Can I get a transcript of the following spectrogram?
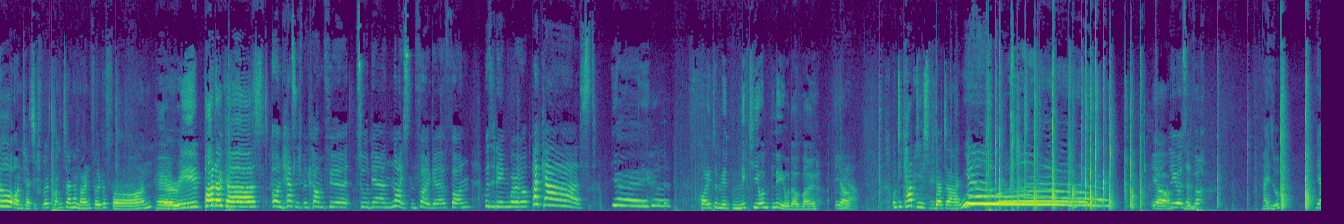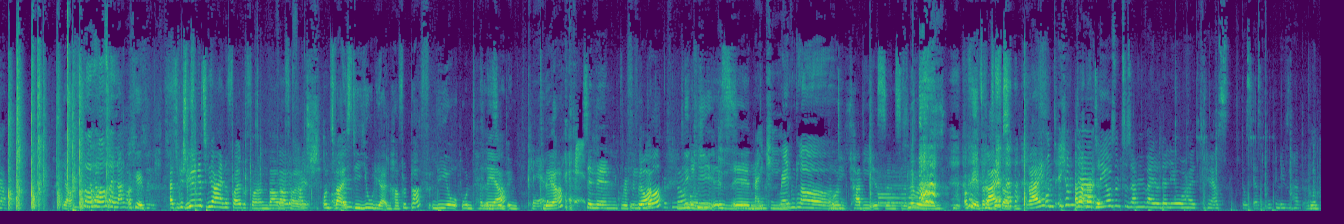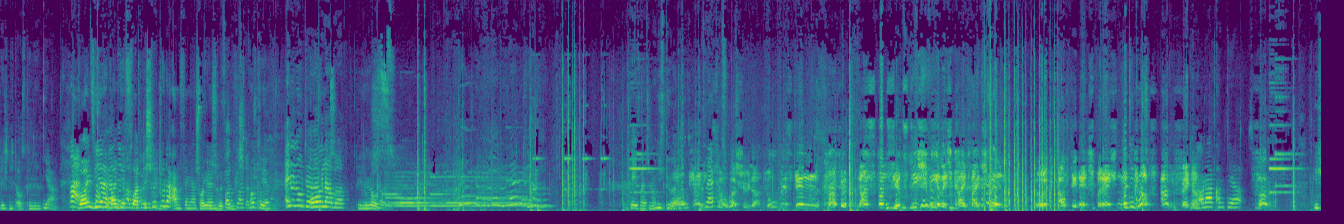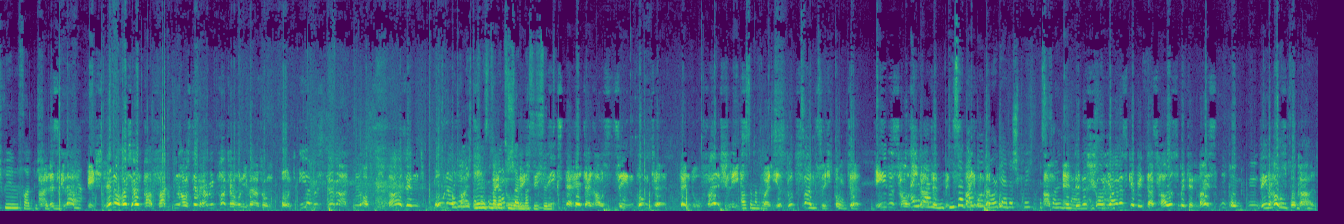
Hallo und herzlich willkommen zu einer neuen Folge von Harry Potter Cast. Und herzlich willkommen für, zu der neuesten Folge von Wizarding World Podcast. Yay! Heute mit Niki und Leo dabei. Ja. Und die Kathi ist wieder da. Woo! Ja. Leo ist einfach. Nein, so. Ja. Ja. Okay, Also wir spielen jetzt wieder eine Folge von Wahr oder Falsch. und zwar ist die Julia in Hufflepuff, Leo und Helen Claire. sind in Claire. Claire. Sind in Gryffindor. Niki ist in Nike. Ravenclaw. und die Kathi ist in Slytherin. Okay, Drei, drei. Und ich und Aber der warte. Leo sind zusammen, weil der Leo halt erst das erste Buch gelesen hat. Und Und mich nicht auskenne. ja. Wollen So, wir, wollen wir fortgeschritten oder Anfänger spielen? Fortgeschritten. Fortgeschritten. Okay. Eine Minute Und- gelabert. Los. Okay, falls ihr noch nicht gehört habt. Okay, Zauberschüler, du bist in Huffle. Lasst uns jetzt die Schwierigkeit einstellen. Drückt auf den entsprechenden Knopf. Anfänger. Oder kommt der... Fort. Wir spielen Alles fortgeschritten. klar. Ich nenne euch ein paar Fakten aus dem Harry Potter Universum. Und ihr müsst erraten, ob sie wahr sind oder falsch. Wir müssen mal Wenn dazu du sagen, was sie sind. liegst, erhält dein Haus 10 Punkte. Wenn du falsch liegst, Außer man reicht. verlierst du 20 Punkte. Jedes Haus Eine startet Warnung. mit Dieser 200 Dumbledore, der das spricht, ist voll Am Ende gemein. des Schuljahres gewinnt das Haus mit den meisten Punkten den Hauspokal.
